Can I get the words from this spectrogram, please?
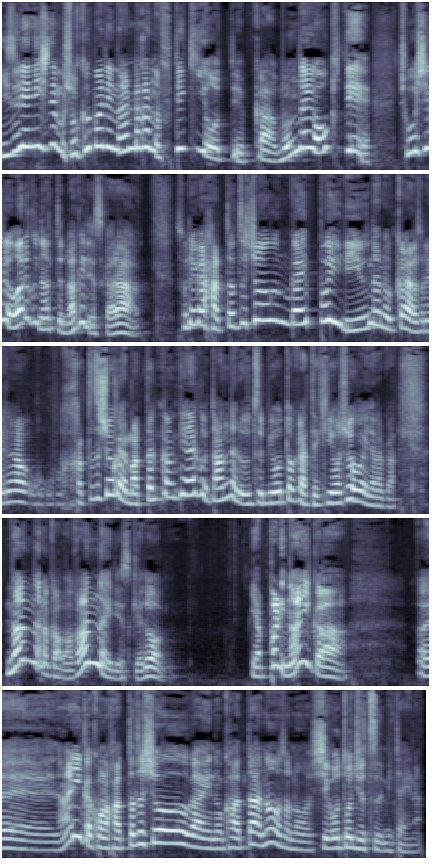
いずれにしても職場で何らかの不適応っていうか、問題が起きて、調子が悪くなってるわけですから、それが発達障害っぽい理由なのか、それが発達障害全く関係なく単なるうつ病とか適応障害なのか、何なのかわかんないですけど、やっぱり何か、えー、何かこの発達障害の方のその仕事術みたいな、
